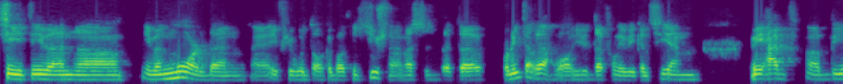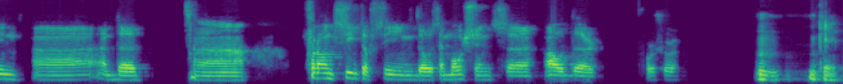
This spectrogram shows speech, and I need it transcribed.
see it even uh, even more than uh, if you would talk about institutional investors. But uh, for retail, yeah, well, you definitely we can see, and we have uh, been at the front seat of seeing those emotions out there for sure. Mm, okay.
